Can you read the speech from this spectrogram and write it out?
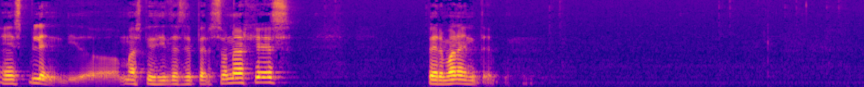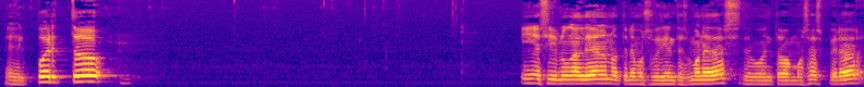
Espléndido. Más piecitas de personajes. Permanente. El puerto. Y así en un aldeano no tenemos suficientes monedas. De momento vamos a esperar.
